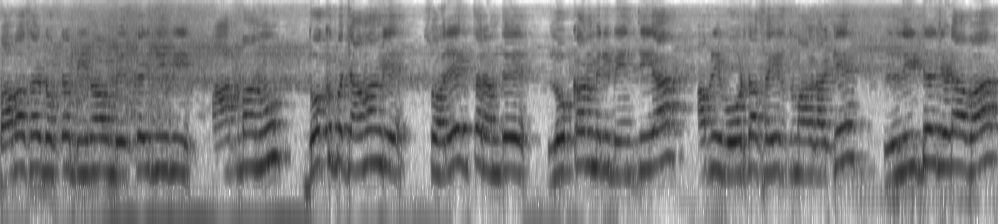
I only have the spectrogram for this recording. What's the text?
ਬਾਬਾ ਸਾਹਿਬ ਡਾਕਟਰ ਭੀਮਰਾਓ ਅੰਬੇਦਕਰ ਜੀ ਦੀ ਆਤਮਾ ਨੂੰ ਦੁੱਖ ਪਹੁੰਚਾਵਾਂਗੇ। ਸੋ ਹਰੇਕ ਧਰਮ ਦੇ ਲੋਕਾਂ ਨੂੰ ਮੇਰੀ ਬੇਨਤੀ ਆ, ਆਪਣੀ ਵੋਟ ਦਾ ਸਹੀ ਇਸਤੇਮਾਲ ਕਰਕੇ ਲੀਡਰ ਜਿਹੜਾ ਵਾ,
